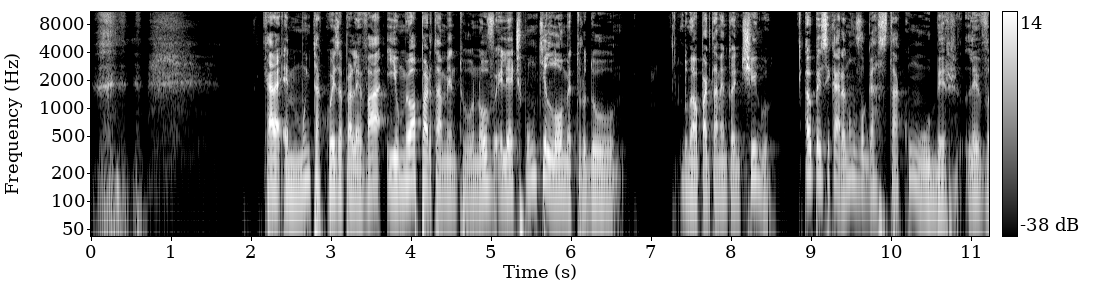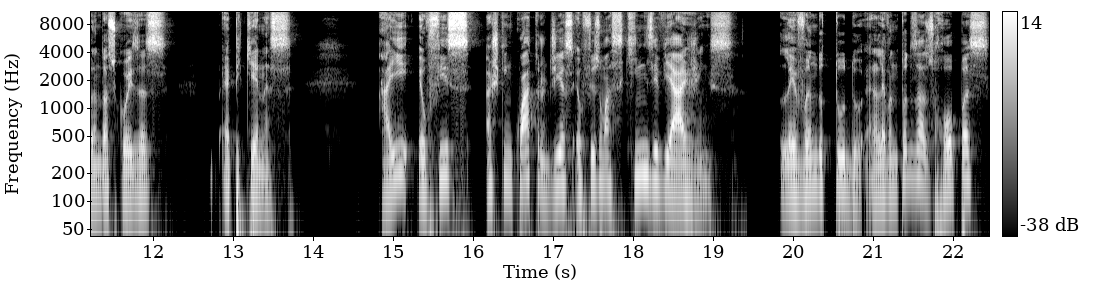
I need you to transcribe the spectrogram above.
Cara, é muita coisa para levar, e o meu apartamento novo, ele é tipo um quilômetro do, do meu apartamento antigo. Aí eu pensei, cara, eu não vou gastar com Uber levando as coisas é, pequenas. Aí eu fiz, acho que em quatro dias, eu fiz umas 15 viagens levando tudo. Era levando todas as roupas,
